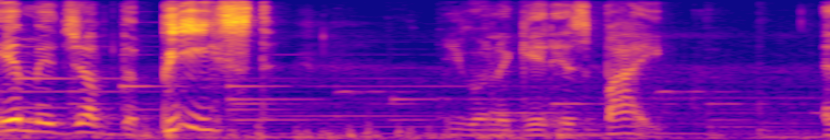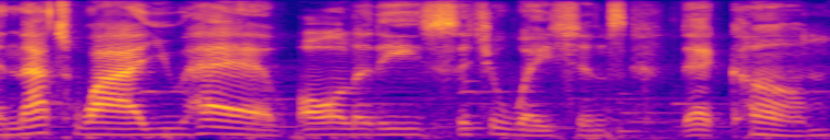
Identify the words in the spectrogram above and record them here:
image of the beast, you're going to get his bite. And that's why you have all of these situations that come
